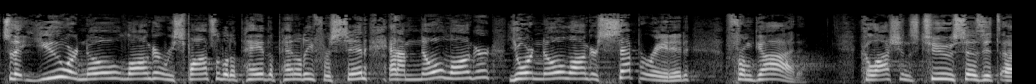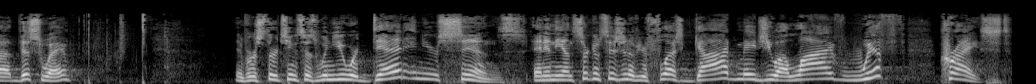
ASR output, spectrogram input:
so that you are no longer responsible to pay the penalty for sin. And I'm no longer, you're no longer separated from God. Colossians 2 says it uh, this way. In verse 13 it says, When you were dead in your sins and in the uncircumcision of your flesh, God made you alive with Christ.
